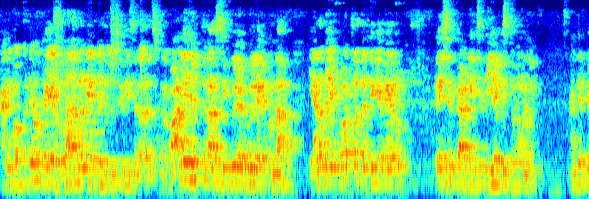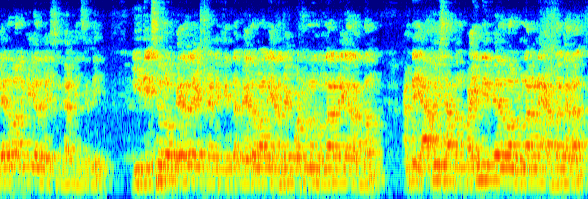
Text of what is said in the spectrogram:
కానీ ఒక్కటే ఒక ఉదాహరణ నేను మీ దృష్టికి తీసుకురాదలుచుకున్నాను. వాళ్ళే చెప్తున్నారు సిగ్గు ఎగ్గు లేకుండా ఎనభై కోట్ల మందికి మేము రేషన్ కార్డు ఇచ్చి బియ్యం ఇస్తున్నామని అంటే పేదవాళ్ళకి కదా రేషన్ కార్డు ఇచ్చింది. ఈ దేశంలో పేద కింద పేదవాళ్ళు ఎనభై కోట్ల మంది ఉన్నారనే కదా అర్థం. అంటే యాభై శాతం పైనే పేదవాళ్ళు ఉన్నారనే అర్థం కదా.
